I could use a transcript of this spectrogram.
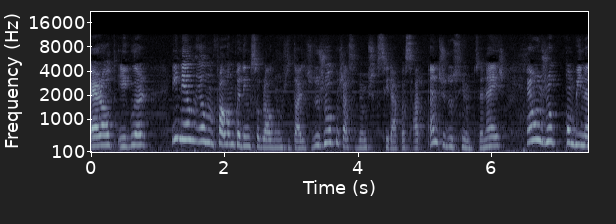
Harold Igler, e nele ele fala um bocadinho sobre alguns detalhes do jogo, já sabemos que se irá passar antes do Senhor dos Anéis. É um jogo que combina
